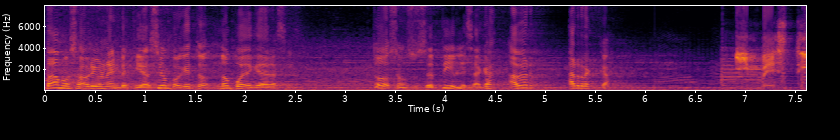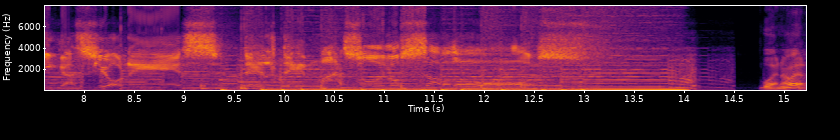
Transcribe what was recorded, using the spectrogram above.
vamos a abrir una investigación porque esto no puede quedar así. Todos son susceptibles acá. A ver, arranca. Investigaciones del temazo de los sábados. Bueno, a ver.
